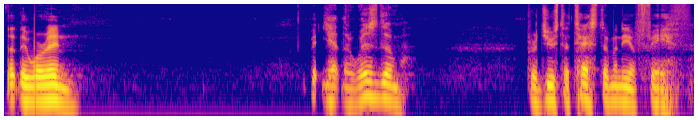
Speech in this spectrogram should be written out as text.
that they were in. But yet their wisdom produced a testimony of faith.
